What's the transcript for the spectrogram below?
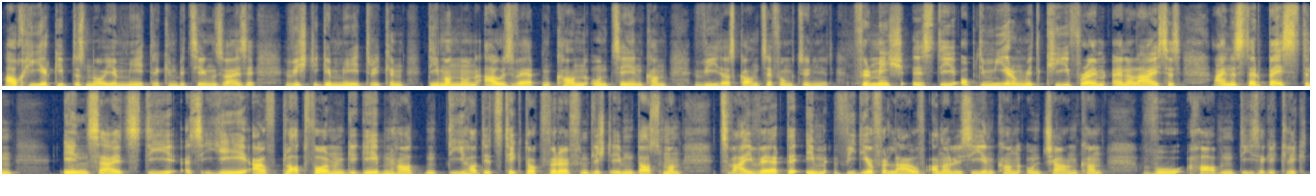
Auch hier gibt es neue Metriken bzw. wichtige Metriken, die man nun auswerten kann und sehen kann, wie das Ganze funktioniert. Für mich ist die Optimierung mit Keyframe Analysis eines der besten Insights, die es je auf Plattformen gegeben hat. Und die hat jetzt TikTok veröffentlicht, eben, dass man zwei Werte im Videoverlauf analysieren kann und schauen kann, wo haben diese geklickt.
